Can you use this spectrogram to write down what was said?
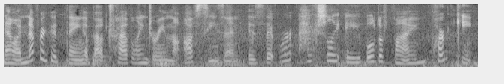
Now, another good thing about traveling during the off season is that we're actually able to find parking.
